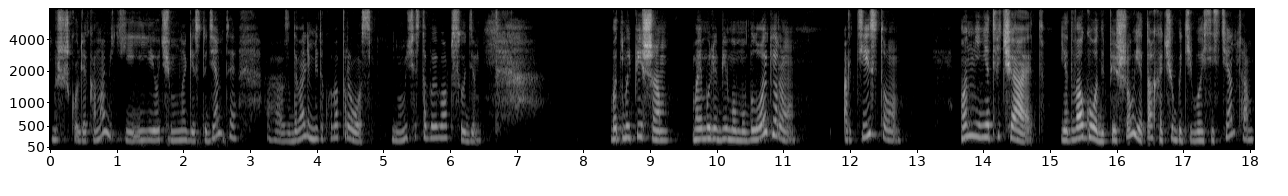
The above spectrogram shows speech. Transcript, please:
в Высшей школе экономики, и очень многие студенты а, задавали мне такой вопрос. Мы сейчас с тобой его обсудим. Вот мы пишем моему любимому блогеру, артисту, он мне не отвечает. Я два года пишу, я так хочу быть его ассистентом.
